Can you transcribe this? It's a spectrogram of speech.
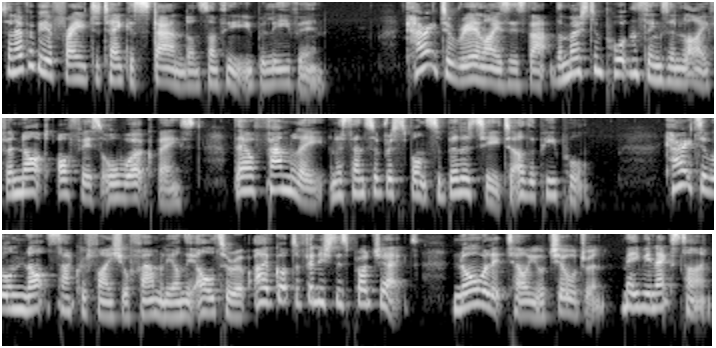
So never be afraid to take a stand on something that you believe in. Character realizes that the most important things in life are not office or work based, they are family and a sense of responsibility to other people. Character will not sacrifice your family on the altar of, I've got to finish this project, nor will it tell your children, maybe next time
